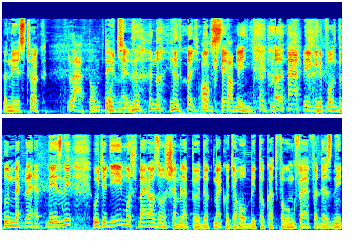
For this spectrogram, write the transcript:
Nézd csak. Látom, tényleg. Úgy, nagyon-nagyon Azt a kemény. mindenit. A hvg.hu-n meg lehet nézni. Úgyhogy én most már azon sem lepődök meg, hogy a hobbitokat fogunk felfedezni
